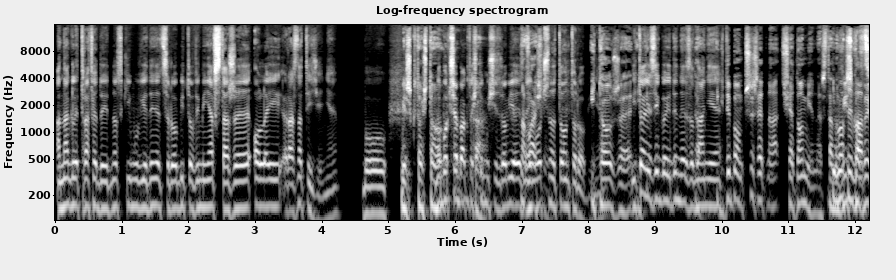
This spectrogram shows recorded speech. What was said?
a nagle trafia do jednostki i mówi, jedyne co robi, to wymienia w starze olej raz na tydzień, nie? Bo, Wiesz, ktoś to, no bo trzeba, ktoś tak. to musi zrobić, a jest no najmocny, no to on to robi. I, to, że, I to jest jego jedyne zadanie. No, I gdyby on przyszedł na, świadomie na stanowisko wy,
